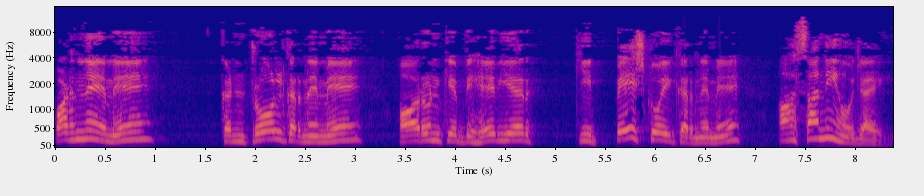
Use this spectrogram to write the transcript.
پڑھنے میں کنٹرول کرنے میں اور ان کے بہیویئر کی پیش گوئی کرنے میں آسانی ہو جائے گی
